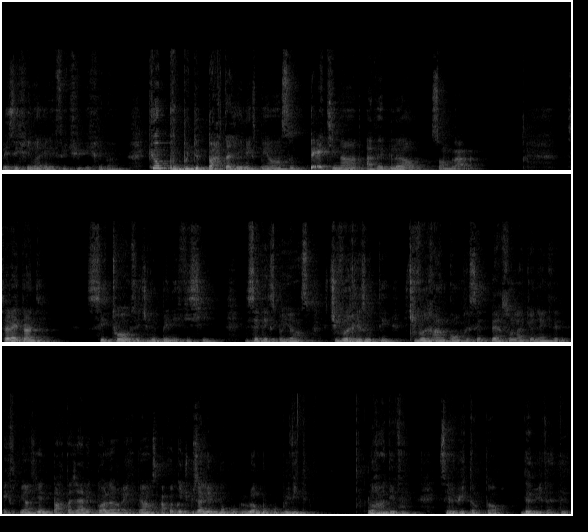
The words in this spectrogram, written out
les écrivains et les futurs écrivains qui ont pour but de partager une expérience pertinente avec leurs semblables. Cela étant dit, si toi aussi tu veux bénéficier de cette expérience, si tu veux réseauter, si tu veux rencontrer ces personnes-là qui ont cette expérience, qui viennent partager avec toi leur expérience afin que tu puisses aller beaucoup plus loin, beaucoup plus vite, le rendez-vous, c'est le 8 octobre 2022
